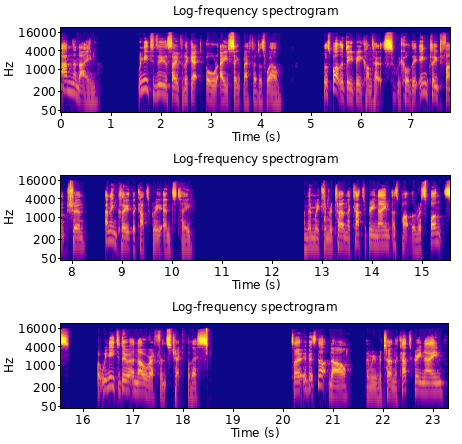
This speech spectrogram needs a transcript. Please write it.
and the name. We need to do the same for the get all async method as well. So as part of the DB context, we call the include function and include the category entity. And then we can return the category name as part of the response but we need to do a null reference check for this. So if it's not null, then we return the category name.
